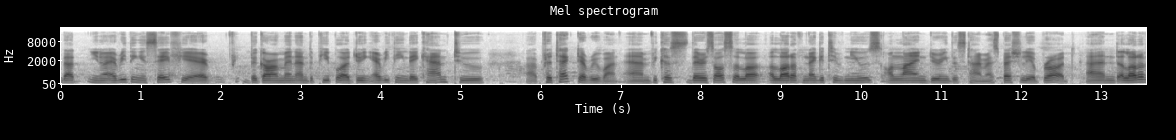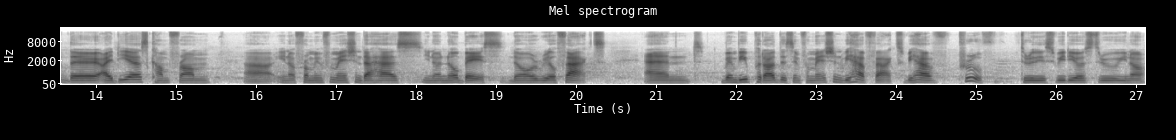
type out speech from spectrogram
that you know everything is safe here. The government and the people are doing everything they can to uh, protect everyone. And because there is also a lot, a lot of negative news online during this time, especially abroad, and a lot of their ideas come from. Uh, you know, from information that has, you know, no base, no real facts. And when we put out this information, we have facts, we have proof through these videos, through, you know,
